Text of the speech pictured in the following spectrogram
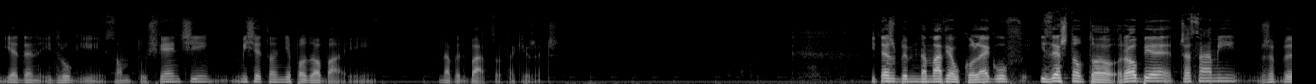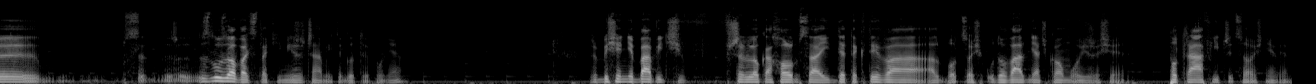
jeden i drugi są tu święci. Mi się to nie podoba i nawet bardzo takie rzeczy. I też bym namawiał kolegów, i zresztą to robię czasami, żeby zluzować z takimi rzeczami tego typu, nie? Żeby się nie bawić w Sherlocka Holmesa i detektywa, albo coś udowadniać komuś, że się potrafi, czy coś, nie wiem.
